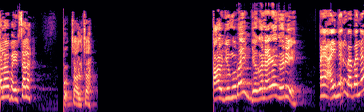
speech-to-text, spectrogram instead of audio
चला बाहेर चला. हो चाल चा. आव जगू बाई जगन आहे का घरी आई ना बाबा ना.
